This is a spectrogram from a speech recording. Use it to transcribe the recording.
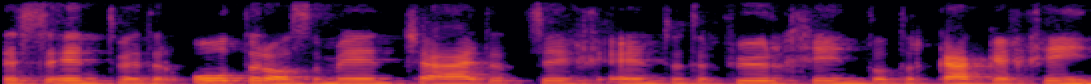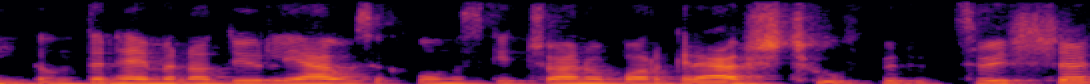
ein entweder oder, also man entscheidet sich entweder für Kind oder gegen Kind. Und dann haben wir natürlich auch herausgefunden, es gibt schon auch noch ein paar Graustufen dazwischen.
